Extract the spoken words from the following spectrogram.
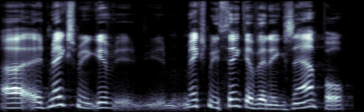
Uh, it, makes me give, makes me think of an example,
